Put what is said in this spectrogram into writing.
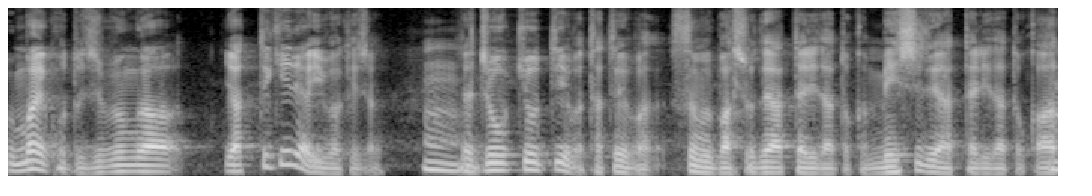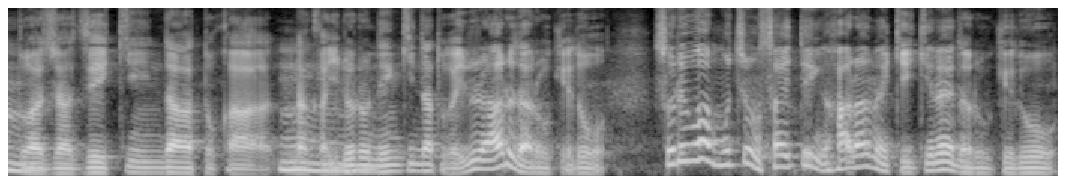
うまいこと自分がやっていけりゃいいわけじゃん。うん。じゃあ状況って言えば例えば住む場所であったりだとか飯であったりだとかあとはじゃあ税金だとか、うん。なんかいろいろ年金だとかいろいろあるだろうけどそれはもちろん最低限払わなきゃいけないだろうけど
